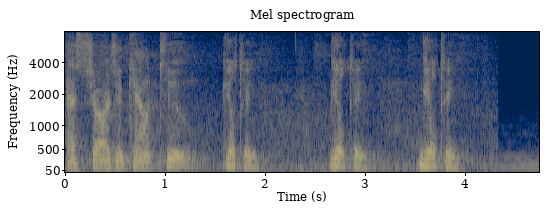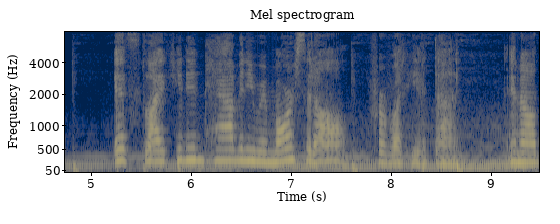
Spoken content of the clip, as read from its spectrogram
as charged in count two? Guilty. Guilty. Guilty. It's like he didn't have any remorse at all for what he had done. You know,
